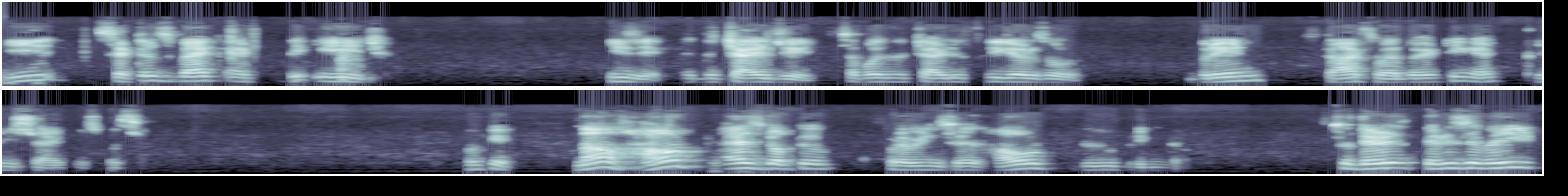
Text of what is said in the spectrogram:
he mm-hmm. settles back at the age he's at the child's age suppose the child is three years old. Brain starts vibrating at three cycles per second. Okay. Now how as dr praveen said how do you bring down? So there is there is a very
